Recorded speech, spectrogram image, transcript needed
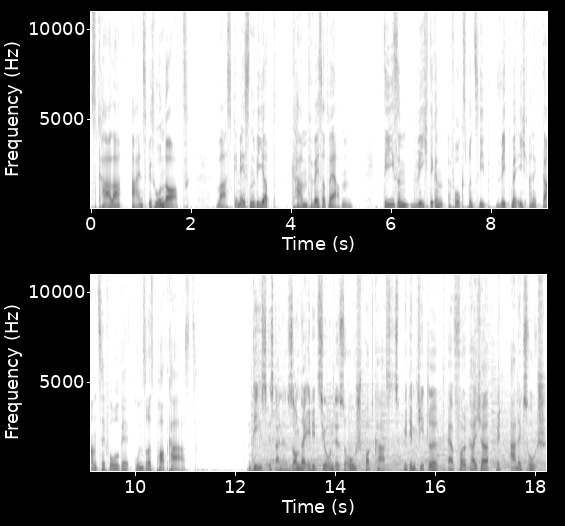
Skala 1 bis 100. Was gemessen wird, kann verbessert werden. Diesem wichtigen Erfolgsprinzip widme ich eine ganze Folge unseres Podcasts. Dies ist eine Sonderedition des Rouge Podcasts mit dem Titel Erfolgreicher mit Alex Rouge.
